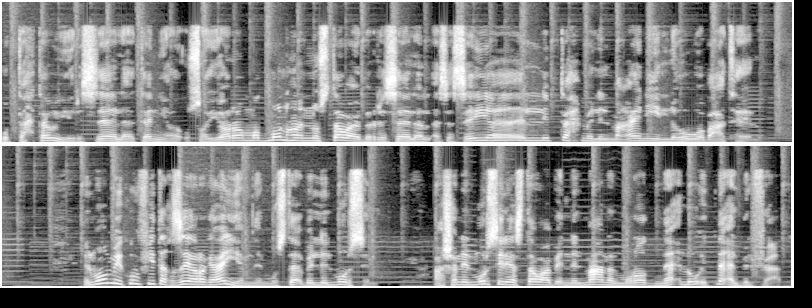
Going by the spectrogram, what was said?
وبتحتوي رسالة تانية قصيرة مضمونها إنه استوعب الرسالة الأساسية اللي بتحمل المعاني اللي هو بعتها له. المهم يكون في تغذية رجعية من المستقبل للمرسل عشان المرسل يستوعب إن المعنى المراد نقله اتنقل بالفعل.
